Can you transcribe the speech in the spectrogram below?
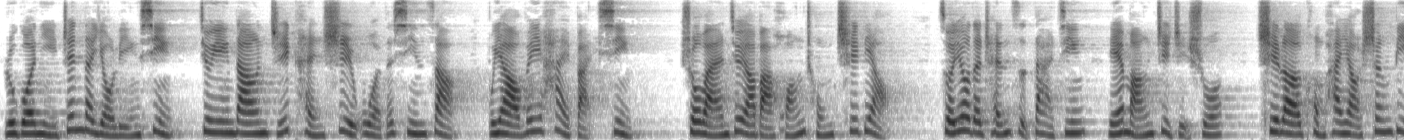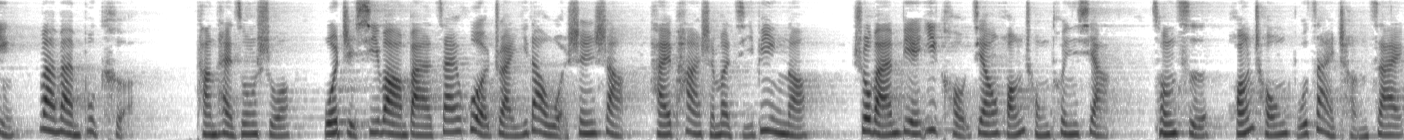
如果你真的有灵性，就应当只啃噬我的心脏，不要危害百姓。说完就要把蝗虫吃掉。左右的臣子大惊，连忙制止说：“吃了恐怕要生病，万万不可。”唐太宗说：“我只希望把灾祸转移到我身上，还怕什么疾病呢？”说完便一口将蝗虫吞下，从此蝗虫不再成灾。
